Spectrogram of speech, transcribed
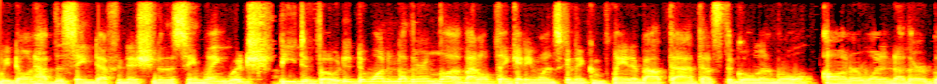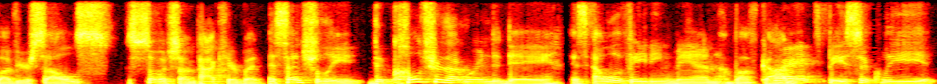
We don't have the same definition of the same language. Be devoted to one another in love. I don't think anyone's going to complain about that. That's the golden rule. Honor one another above yourselves. So much to unpack here, but essentially, the culture that we're in today is elevating man above God. Right. It's basically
